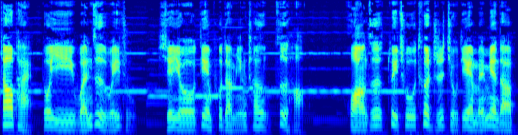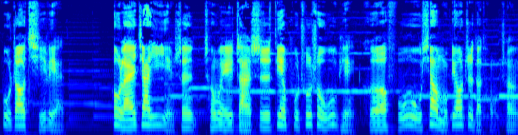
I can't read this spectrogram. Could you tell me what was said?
招牌多以文字为主。写有店铺的名称、字号，幌子最初特指酒店门面的不招旗联，后来加以引申，成为展示店铺出售物品和服务项目标志的统称。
